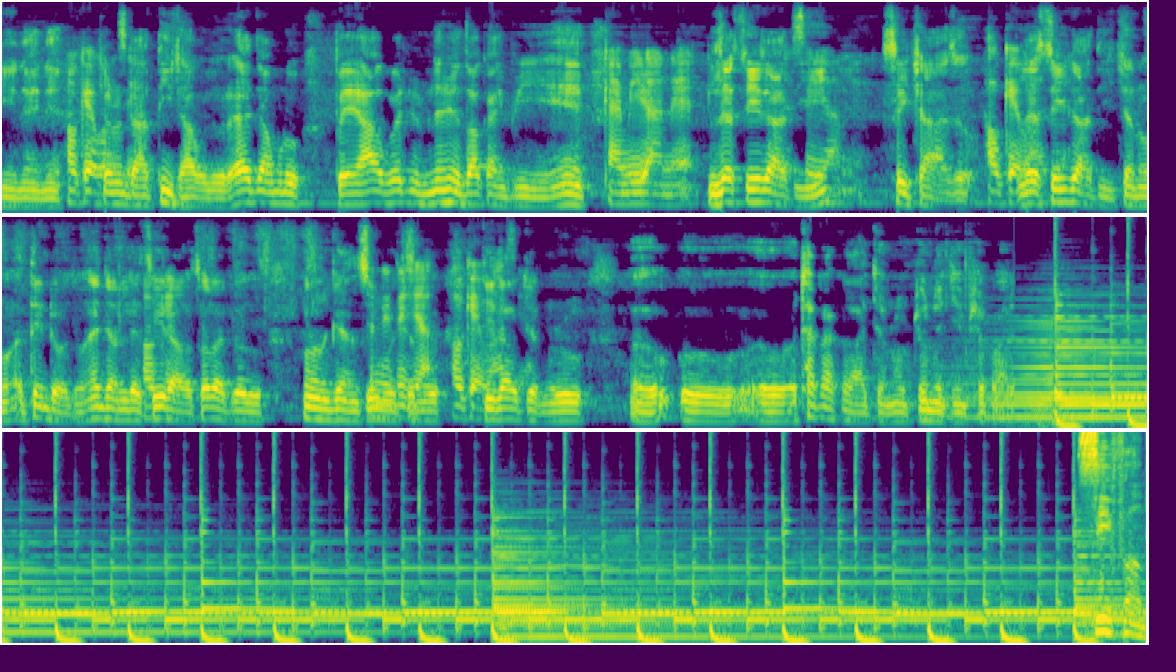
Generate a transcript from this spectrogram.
နေနိုင်တယ်ဟုတ်ကဲ့ပါကျွန်တော်ဆရာဒါသိထားဖို့လိုတယ်အဲအကြောင်းမလို့ဘယ်ဟာဘယ်မျက်နှာသွားကင်ပြီးရင်ကံပြီးတာနဲ့လက်ဆေးတာလက်ဆေးဒီရမယ်စိတ်ချရစို့ဟုတ်ကဲ့ပါလက်ဆေးတာဒီကျွန်တော်အသင့်တော်ဆုံးအဲကြောင့်လက်ဆေးတာကိုဆောတော့ပြောလို့ဟွန်ကန်ဆေးဖို့စနစ်တကျကျွန်ဟုတ်ကဲ့တော်ပါဒီလောက်ဆရာကျွန်တော်တို့ဟိုဟိုဟိုအ ထက်ထက်ကကျွန်တော်ပြောနေခြင်းဖြစ်ပါတယ် CFAM,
